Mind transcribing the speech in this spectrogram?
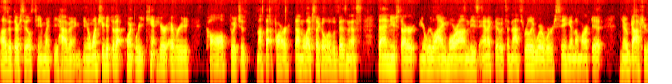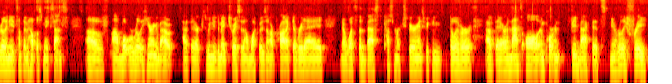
uh, that their sales team might be having. You know, once you get to that point where you can't hear every call, which is not that far down the life cycle of a business, then you start you know, relying more on these anecdotes, and that's really where we're seeing in the market. You know, gosh, we really need something to help us make sense of um, what we're really hearing about out there because we need to make choices on what goes in our product every day. You know, what's the best customer experience we can deliver out there, and that's all important feedback that's you know really free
